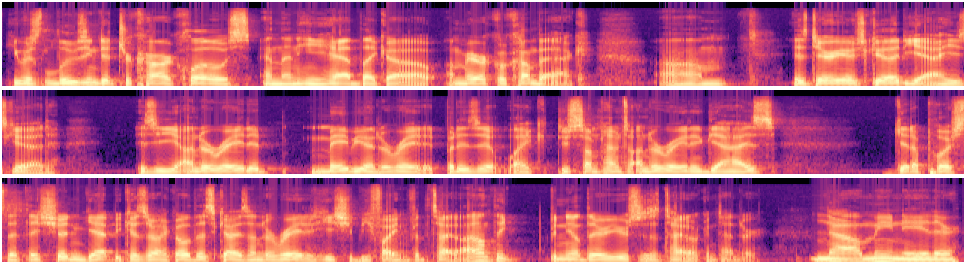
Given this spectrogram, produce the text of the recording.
he was losing to Drakkar Klose, and then he had like a, a miracle comeback. Um, is Dariush good? Yeah, he's good. Is he underrated? Maybe underrated. But is it like do sometimes underrated guys get a push that they shouldn't get because they're like, oh, this guy's underrated. He should be fighting for the title. I don't think Beneil Dariush is a title contender. no, me neither.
